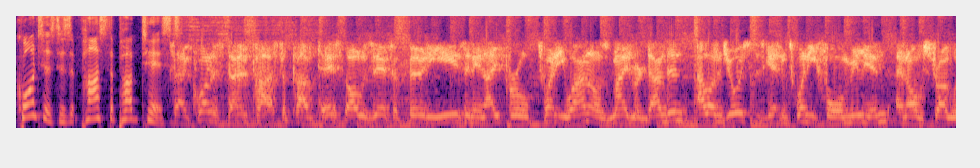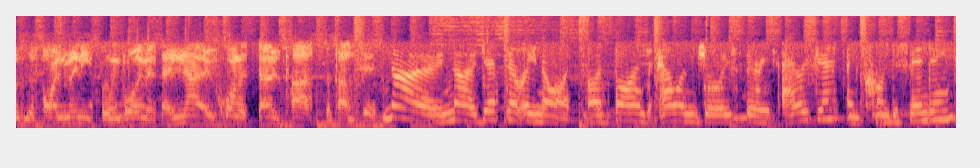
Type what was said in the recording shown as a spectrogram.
Qantas, does it pass the pub test? So Qantas don't pass the pub test. I was there for 30 years, and in April 21, I was made redundant. Alan Joyce is getting 24 million, and I've struggled to find meaningful employment. So no, Qantas don't pass the pub test. No, no, definitely not. I find Alan Joyce very arrogant and condescending,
